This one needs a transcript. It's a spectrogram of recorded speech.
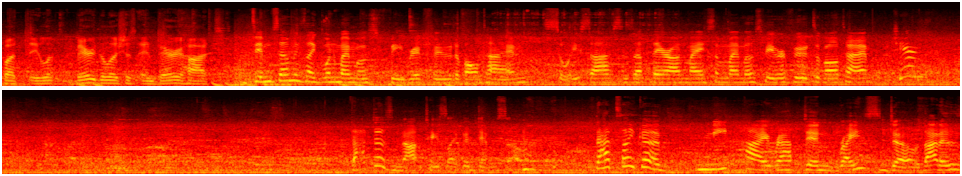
but they look very delicious and very hot. Dim sum is like one of my most favorite food of all time. Soy sauce is up there on my some of my most favorite foods of all time. Cheers! That does not taste like a dim sum. That's like a meat pie wrapped in rice dough. That is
